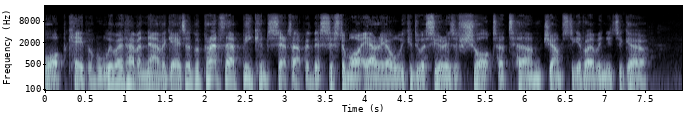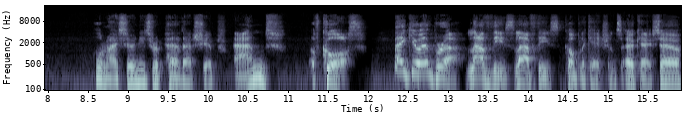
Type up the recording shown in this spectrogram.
warp capable. We won't have a navigator, but perhaps there are beacons set up in this system or area where we could do a series of shorter term jumps to get where we need to go. All right, so we need to repair that ship. And, of course, thank you, Emperor. Love these, love these complications. Okay, so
